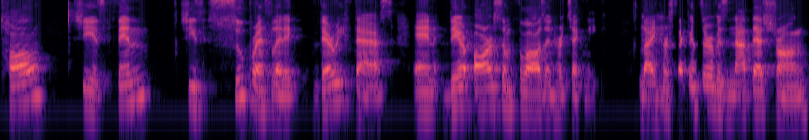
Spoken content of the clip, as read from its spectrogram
tall, she is thin, she's super athletic, very fast, and there are some flaws in her technique. Like, mm-hmm. her second serve is not that strong.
